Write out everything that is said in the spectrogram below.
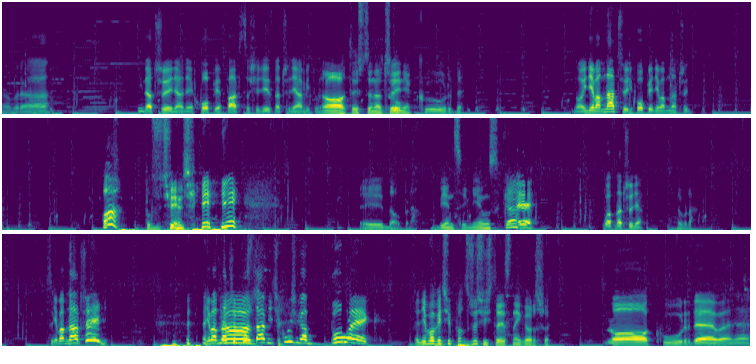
Dobra. I naczynia, nie? Chłopie, patrz co się dzieje z naczyniami tu. O, to jeszcze naczynie, kurde. No i nie mam naczyń, chłopie, nie mam naczyń. A! Podrzuciłem ci. Ej, dobra, więcej mięska. E! Łap naczynia. Dobra. Nie mam naczyń! Nie mam na czym postawić, kuźwa, bułek! Ja nie mogę ci podrzucić, to jest najgorsze. No, kurde, nie.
